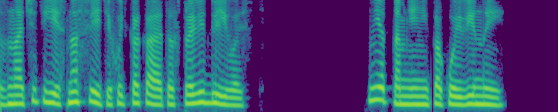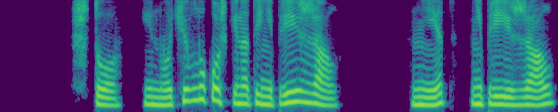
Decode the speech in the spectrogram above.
Значит, есть на свете хоть какая-то справедливость. Нет на мне никакой вины. Что, и ночью в Лукошкино ты не приезжал? Нет, не приезжал.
